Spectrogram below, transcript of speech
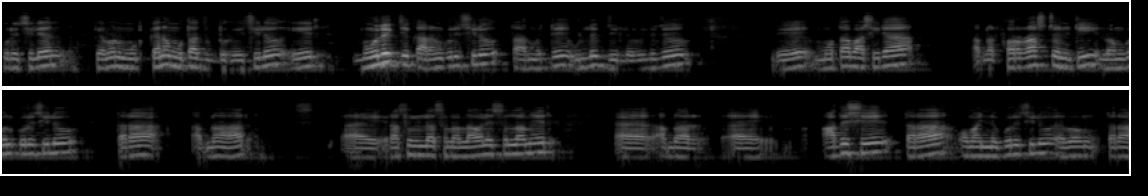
করেছিলেন? কেমন কেন মুতা যুদ্ধ হয়েছিল? এর মৌলিক যে কারণগুলি ছিল, তার মধ্যে উল্লেখযোগ্য হইল যে মোতাবাসীরা আপনার পররাষ্ট্র নীতি লঙ্ঘন করেছিল। তারা আপনার রাসুল্লাহ সাল্লাহ আলি সাল্লামের আপনার আদেশে তারা অমান্য করেছিল এবং তারা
